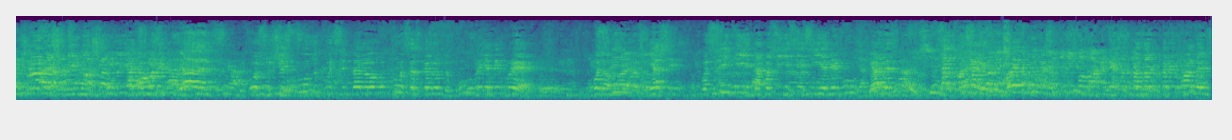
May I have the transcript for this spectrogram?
Я говорю, я по существу, допустим, данного вопроса скажу, что был принятый проект. Я, последний, на последней сессии я не был, я не знаю. Поэтому, як сказав Віктор Іванович,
